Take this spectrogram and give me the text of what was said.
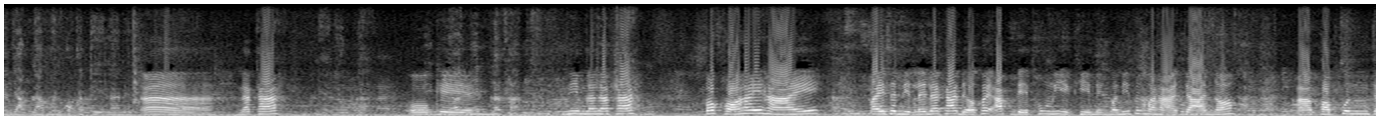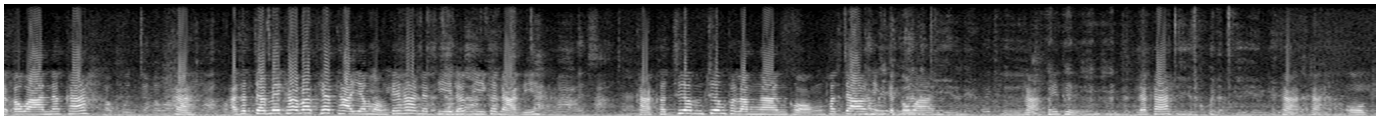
ขยับแล้วเหมือนปกติแล้วเนี่ยอ่านะคะ เนี่ยยกแล้วโอเค นิ่มแล้วค่ะเนี่ยนิ่มแล้วนะคะ ก็ขอให้หายไปสนิทเลยนะคะ เดี๋ยวค่อยอัปเดตพรุ่งนี้อีกทีหนึ่งวันนี้เพิ่งมาหาอาจารย์เนาะอ่าขอบคุณจักรวาลนะคะ ขอบคุณจักรวาลค่ะค่ะขบคุณอาจจะจำไหมคะว่าแค่ทายาหมองแค่ 5 นาทีแล้วดีขนาดนี้ จังมากเลย ค่ะค่ะเขาเชื่อมเชื่อมพลังงานของพระเจ้าแห่งจักรวาลไม่ถือค่ะไม่ถึงนะคะทีสองนาทีเองค่ะค่ะ โอเค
